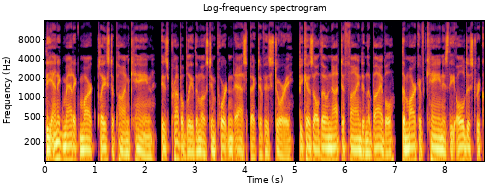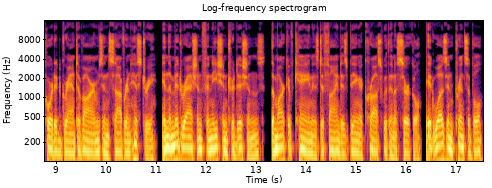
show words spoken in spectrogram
The enigmatic mark placed upon Cain is probably the most important aspect of his story, because although not defined in the Bible, the mark of Cain is the oldest recorded grant of arms in sovereign history. In the Midrash and Phoenician traditions, the mark of Cain is defined as being a cross within a circle. It was, in principle,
